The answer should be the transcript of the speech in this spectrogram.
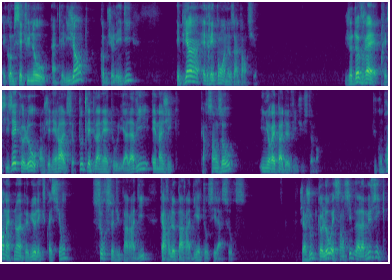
Et comme c'est une eau intelligente, comme je l'ai dit, eh bien, elle répond à nos intentions. Je devrais préciser que l'eau, en général, sur toutes les planètes où il y a la vie, est magique, car sans eau, il n'y aurait pas de vie, justement. Tu comprends maintenant un peu mieux l'expression source du paradis, car le paradis est aussi la source. J'ajoute que l'eau est sensible à la musique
